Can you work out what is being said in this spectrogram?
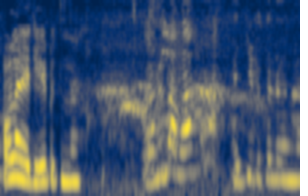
വാ എടുക്കുന്ന. അരി എടുക്കുന്ന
